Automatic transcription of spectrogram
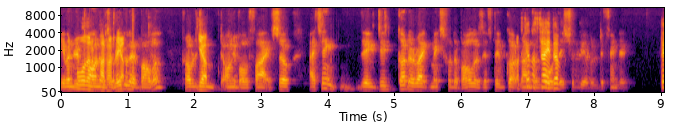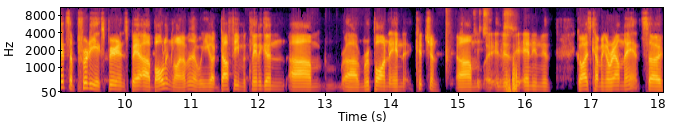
even More than a was a part-time, yep. regular bowler probably Yep. only bowl five so I think they did got the right mix for the bowlers. If they've got runs on board, they should be able to defend it. That's a pretty experienced uh, bowling line, isn't it? When you got Duffy, McClenaghan, um, uh, Rippon, and Kitchen, um, Kitchen, and then the guys coming around that. So,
